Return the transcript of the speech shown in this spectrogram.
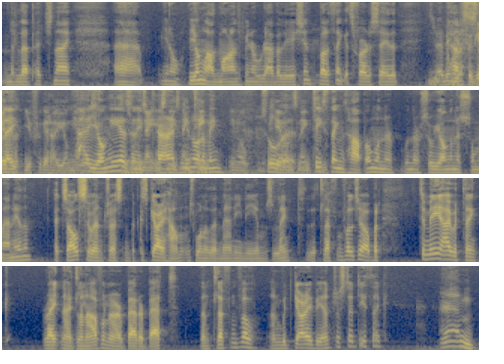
middle of the pitch now. Uh, you know, the young lad Marlon's been a revelation, but I think it's fair to say that you maybe had a forget slight, you forget how young yeah, he is. How young he is, he's and he's, he's carrying. You know what I mean? You know, so uh, these things happen when they're when they're so young, and there's so many of them. It's also interesting because Gary Hamilton's one of the many names linked to the Cliftonville job. But to me, I would think right now Glenavon are a better bet than Cliftonville. And would Gary be interested? Do you think? Um,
